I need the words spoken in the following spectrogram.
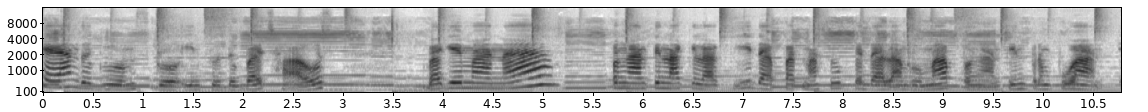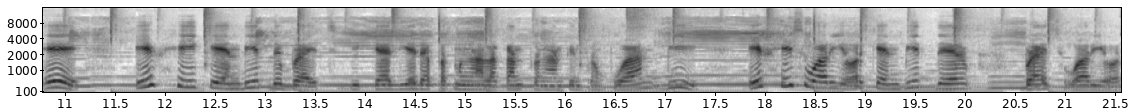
can the grooms go into the bride's house? Bagaimana pengantin laki-laki dapat masuk ke dalam rumah pengantin perempuan. E. If he can beat the bride, jika dia dapat mengalahkan pengantin perempuan. B. If his warrior can beat their bride's warrior,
